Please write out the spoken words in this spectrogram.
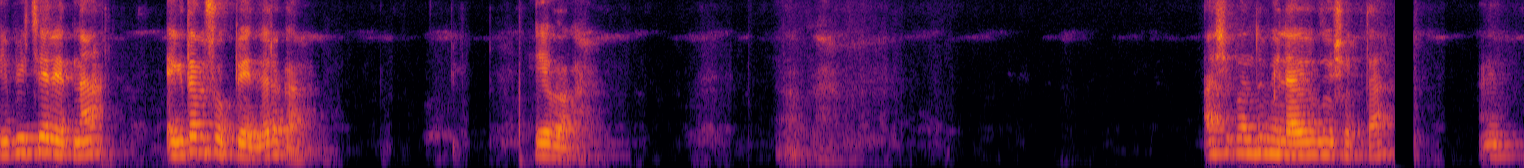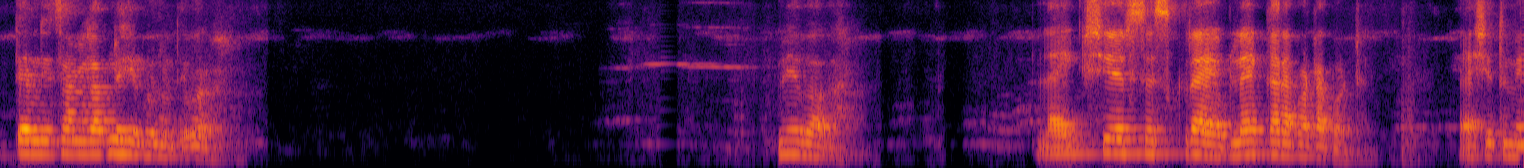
हे फीचर आहेत ना एकदम सोपे आहेत बरं का. हे बघा. अशी पण तुम्ही लाईव्ह घेऊ शकता. आणि त्यांनी चांगलं आपलं हे बनवते बघा. हे बघा. लाईक शेअर सबस्क्राईब लाईक करा पटापट. अशी तुम्ही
